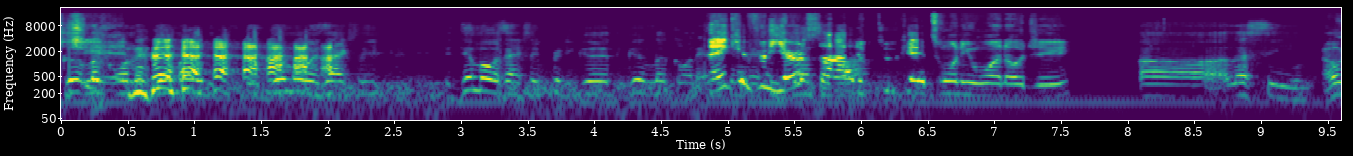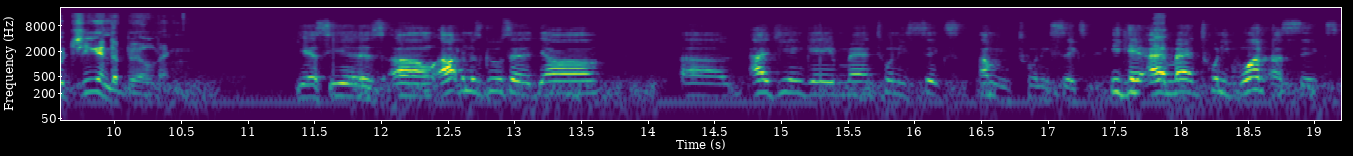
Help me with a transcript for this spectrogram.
Good look on the demo. the, demo is actually the demo is actually pretty good. Good look on it. Thank you for your side of 2K21, OG. Uh, let's see. OG in the building. Yes, he is. Um, Optimus Goose said, "Y'all, uh, IGN gave Man 26. I'm 26. He gave uh, Man 21 a six.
